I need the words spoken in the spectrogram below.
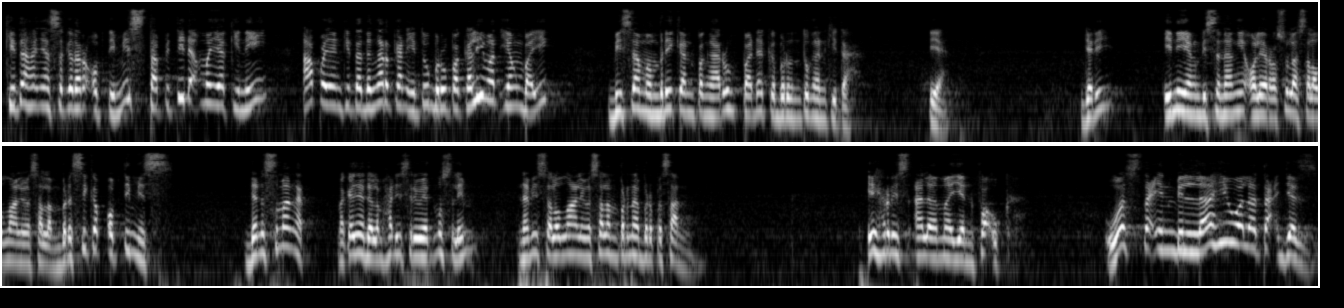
kita hanya sekedar optimis tapi tidak meyakini apa yang kita dengarkan itu berupa kalimat yang baik bisa memberikan pengaruh pada keberuntungan kita. Iya. Jadi ini yang disenangi oleh Rasulullah sallallahu alaihi wasallam, bersikap optimis dan semangat. Makanya dalam hadis riwayat Muslim, Nabi sallallahu alaihi wasallam pernah berpesan, "Ihris ala ma yanfa'uk, wasta'in billahi wa la ta'jaz."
